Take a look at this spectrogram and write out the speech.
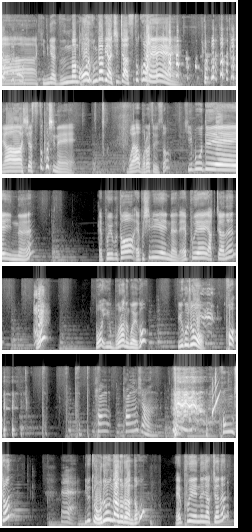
아, 김리아 눈만 어, 정답이야. 진짜 스토커네. 야, 진짜 스토커시네. 뭐야? 뭐라 써 있어? 키보드에 있는 F1부터 F12에 있는 F의 약자는 뭐? 뭐? 이거 뭐라는 거야, 이거? 읽어줘. 포펑 펑션. 펑션? 네. 이렇게 어려운 단어를 한다고? F에 있는 약자는?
